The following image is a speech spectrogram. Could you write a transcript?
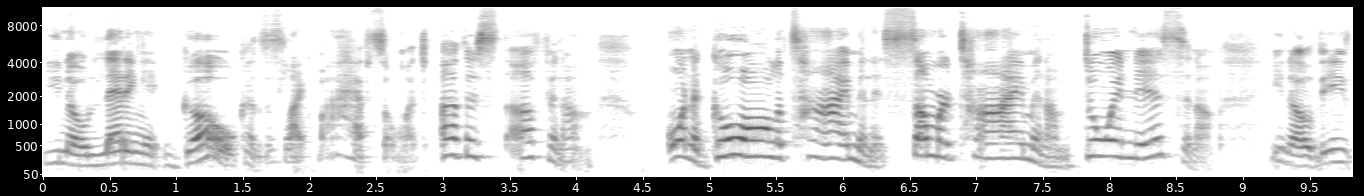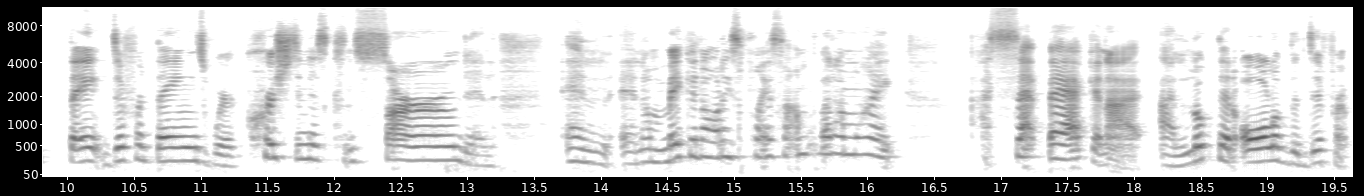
you know, letting it go because it's like, well, I have so much other stuff and I'm on the go all the time and it's summertime and I'm doing this and I'm, you know, these th- different things where Christian is concerned and, and, and I'm making all these plans. But I'm like, I sat back and I, I looked at all of the different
